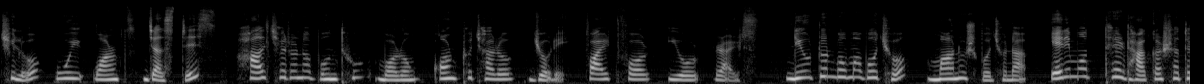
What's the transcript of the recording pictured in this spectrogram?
ছিল উই ওয়ান্টস জাস্টিস হাল ছেড়ো না বন্ধু, বরং কণ্ঠ ছাড়ো জোরে। Fight for your rights Newton বোমা বোঝো, মানুষ বোঝো না। এরই মধ্যে ঢাকার সাথে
